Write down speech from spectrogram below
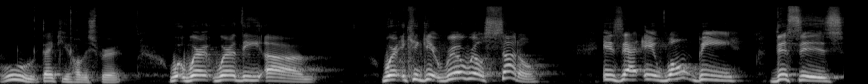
ooh, thank you, Holy Spirit where, where the, um, where it can get real, real subtle is that it won't be, this is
